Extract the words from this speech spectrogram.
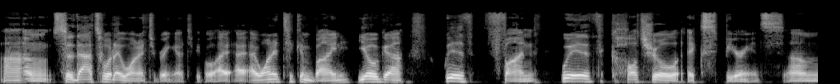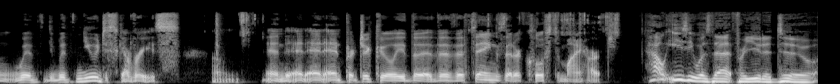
Um, so that's what I wanted to bring out to people. I, I, I wanted to combine yoga with fun with cultural experience, um, with with new discoveries, um, and, and and particularly the, the the things that are close to my heart. How easy was that for you to do?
